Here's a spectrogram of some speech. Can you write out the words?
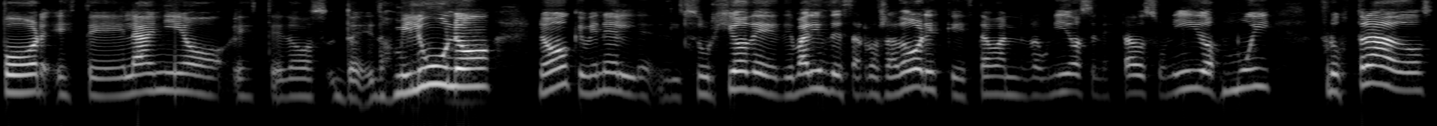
por este, el año este, 2001, ¿no? que viene surgió de, de varios desarrolladores que estaban reunidos en Estados Unidos, muy frustrados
